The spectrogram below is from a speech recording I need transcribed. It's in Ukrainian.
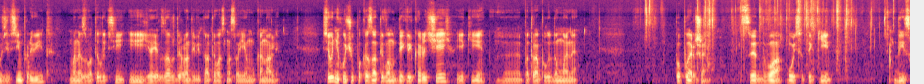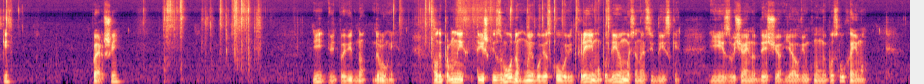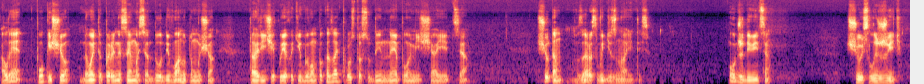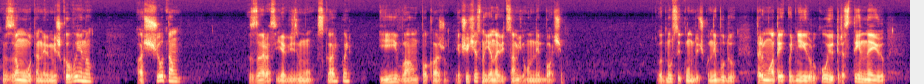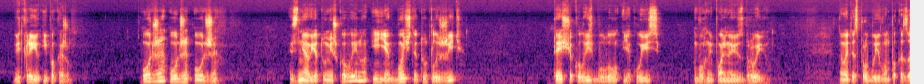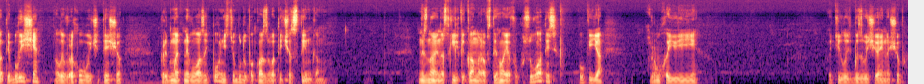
Друзі, всім привіт! Мене звати Олексій і я, як завжди, радий вітати вас на своєму каналі. Сьогодні хочу показати вам декілька речей, які е, потрапили до мене. По-перше, це два ось такі диски. Перший. І, відповідно, другий. Але про них трішки згодом ми обов'язково відкриємо, подивимося на ці диски. І, звичайно, дещо я увімкну, ми послухаємо. Але поки що давайте перенесемося до дивану, тому що та річ, яку я хотів би вам показати, просто сюди не поміщається. Що там, зараз ви дізнаєтесь. Отже, дивіться, щось лежить замотане в мішковину. А що там? Зараз я візьму скальпель і вам покажу. Якщо чесно, я навіть сам його не бачив. Одну секундочку, не буду тримати однією рукою, трясти нею. Відкрию і покажу. Отже, отже, отже. Зняв я ту мішковину, і, як бачите, тут лежить те, що колись було якоюсь вогнепальною зброєю. Давайте спробую вам показати ближче, але враховуючи те, що предмет не влазить повністю, буду показувати частинками. Не знаю, наскільки камера встигає фокусуватись, поки я рухаю її. Хотілося б, звичайно, щоб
